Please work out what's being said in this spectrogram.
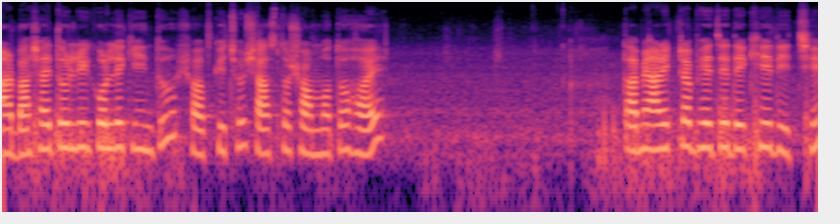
আর বাসায় তৈরি করলে কিন্তু সব কিছু স্বাস্থ্যসম্মত হয়। তো আমি আরেকটা ভেজে দেখিয়ে দিচ্ছি।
